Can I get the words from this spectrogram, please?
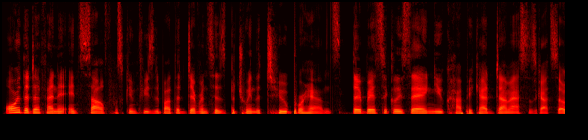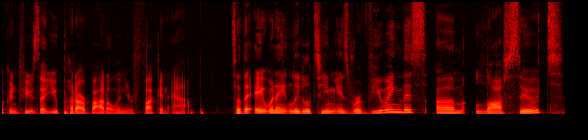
or the defendant itself was confused about the differences between the two brands. They're basically saying you copycat dumbasses got so confused that you put our bottle in your fucking app. So the 818 legal team is reviewing this um, lawsuit,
